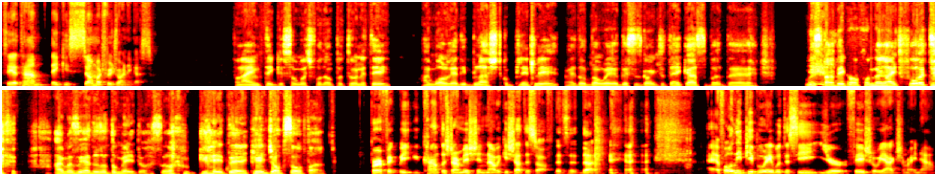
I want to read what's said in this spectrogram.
So, Yotam, thank you so much for joining us. Fine, thank you so much for the opportunity. I'm already blushed completely. I don't know where this is going to take us, but uh, we're starting off on the right foot. I'm as red as a tomato. So great, uh, great job so far perfect. We accomplished our mission. Now we can shut this off. That's it, done. if only people were able to see your facial reaction right now,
